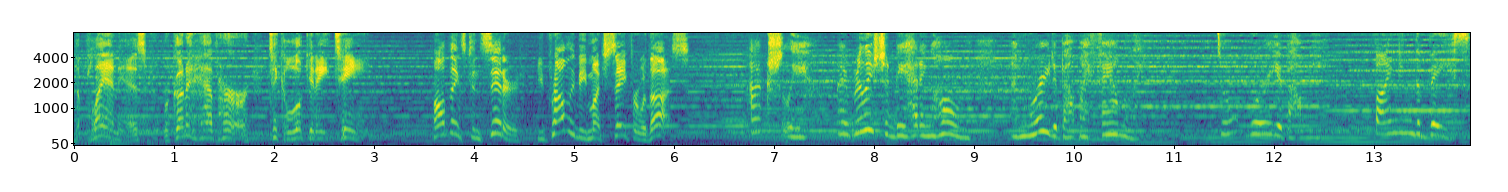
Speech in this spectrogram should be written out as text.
the plan is we're gonna have her take a look at 18. All things considered, you'd probably be much safer with us. Actually, I really should be heading home. I'm worried about my family. Don't worry about me. Finding the base,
